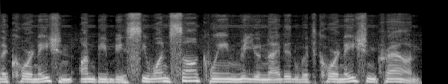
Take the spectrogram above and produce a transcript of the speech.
The Coronation on BBC One saw Queen reunited with Coronation Crown.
